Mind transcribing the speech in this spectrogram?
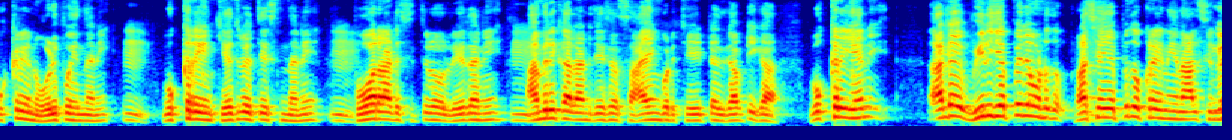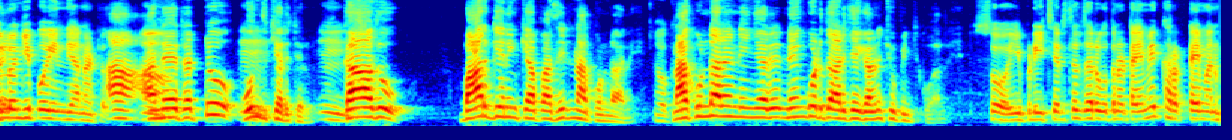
ఉక్రెయిన్ ఓడిపోయిందని. ఉక్రెయిన్ చేతులు ఎత్తేసిందని పోరాడే స్థితిలో లేదని అమెరికా లాంటి చేసే సాయం కూడా చేయట్లేదు కాబట్టి ఇక ఉక్రెయిన్ అంటే వీళ్ళు చెప్పేదే ఉండదు. రష్యా చెప్పేది ఉక్రెయిన్ వినాల్సిందే లొంగిపోయింది అన్నట్లు ఆ, అనేటట్టు ఉంది చర్చలు. కాదు బార్గెనింగ్ కెపాసిటీ నాకు ఉండాలి. నాకు ఉండాలని నేను నేను కూడా దాడి చేయగలను చూపించుకోవాలి. సో ఇప్పుడు ఈ చర్చలు జరుగుతున్న టైమే కరెక్ట్ టైం అని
